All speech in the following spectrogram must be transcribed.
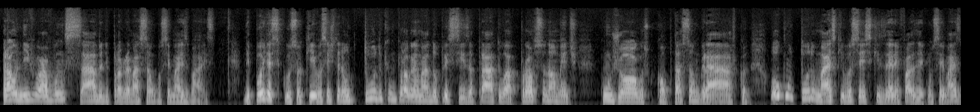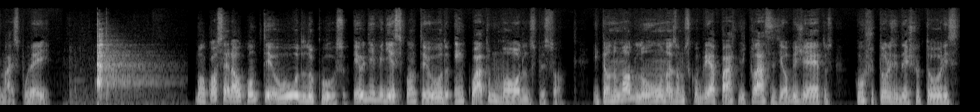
para o nível avançado de programação com C++. Depois desse curso aqui, vocês terão tudo que um programador precisa para atuar profissionalmente com jogos, com computação gráfica ou com tudo mais que vocês quiserem fazer com C++ por aí. Bom, qual será o conteúdo do curso? Eu dividi esse conteúdo em quatro módulos, pessoal. Então, no módulo 1, nós vamos cobrir a parte de classes e objetos, construtores e destrutores,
